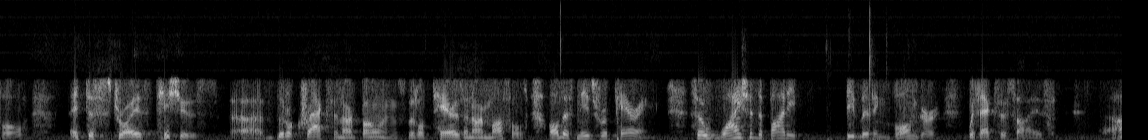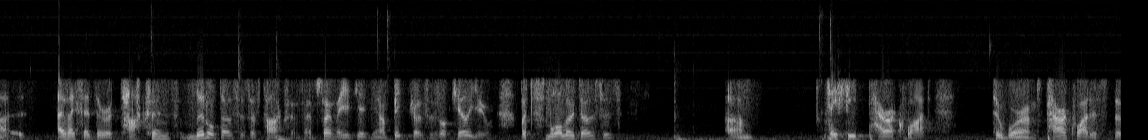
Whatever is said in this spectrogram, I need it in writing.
full. It destroys tissues, uh, little cracks in our bones, little tears in our muscles. All this needs repairing. So why should the body be living longer with exercise? Uh, as I said, there are toxins, little doses of toxins. And certainly, you get you know big doses will kill you, but smaller doses, um, they feed paraquat. to worms. Paraquat is the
